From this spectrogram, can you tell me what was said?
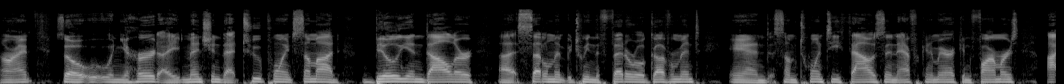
All right. So when you heard I mentioned that two point some odd billion dollar uh, settlement between the federal government and some twenty thousand African American farmers, I,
